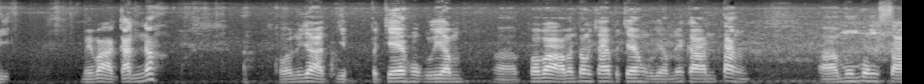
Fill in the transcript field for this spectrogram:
อีก ไม่ว่ากันเนาะขออนุญาตหยิบประแจหกเหลี่ยมเพราะว่ามันต้องใช้ประแจหกเหลี่ยมในการตั้งมุมองศา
